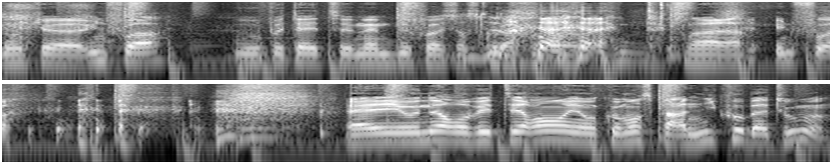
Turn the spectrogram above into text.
Donc euh, une fois, ou peut-être même deux fois sur ce coup-là. voilà. Une fois. Allez, honneur aux vétérans, et on commence par Nico Batum,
